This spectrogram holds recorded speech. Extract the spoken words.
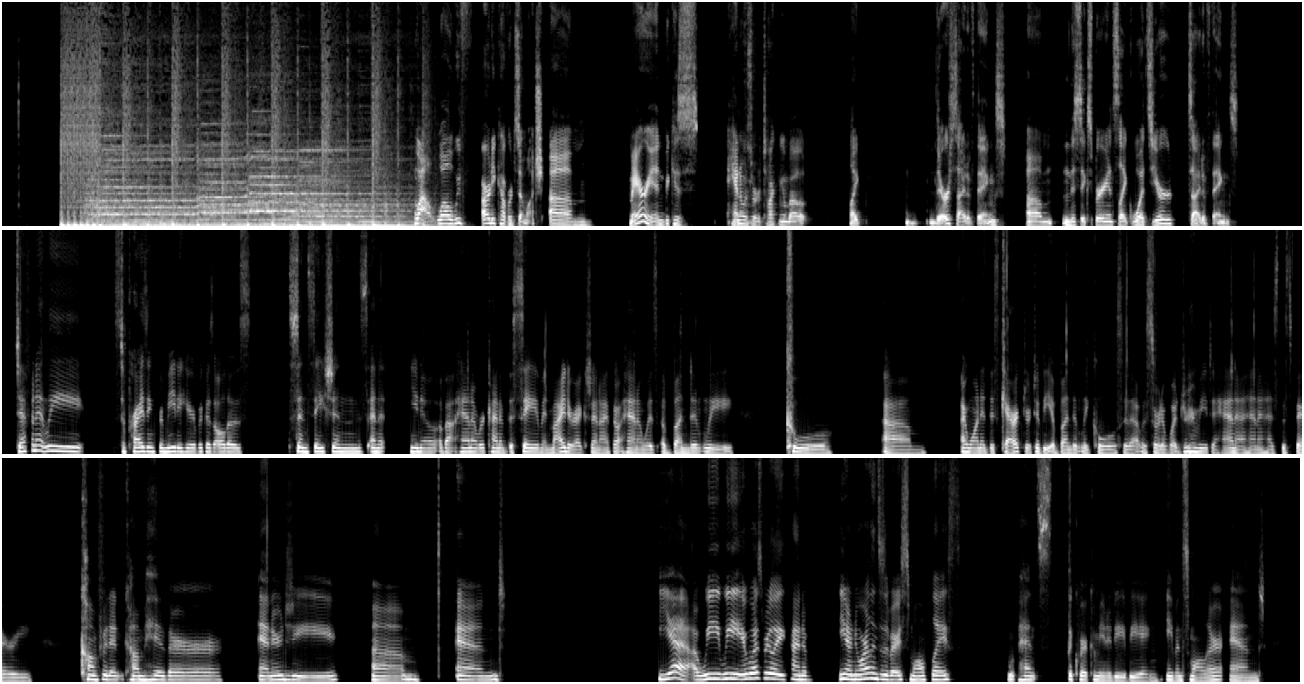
Wow. Well, we've already covered so much. Um, Marion, because Hannah was sort of talking about like their side of things um, in this experience. Like, what's your side of things? definitely surprising for me to hear because all those sensations and you know about Hannah were kind of the same in my direction. I thought Hannah was abundantly cool. Um I wanted this character to be abundantly cool, so that was sort of what drew me to Hannah. Hannah has this very confident come hither energy um and yeah, we we it was really kind of you know New Orleans is a very small place, hence the queer community being even smaller. And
